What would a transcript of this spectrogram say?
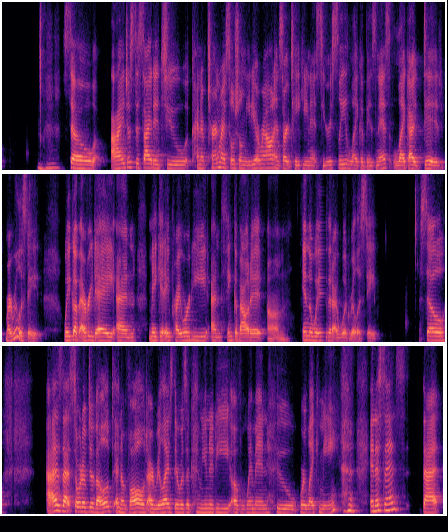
Mm-hmm. So I just decided to kind of turn my social media around and start taking it seriously like a business, like I did my real estate. Wake up every day and make it a priority and think about it um, in the way that I would real estate. So as that sort of developed and evolved, I realized there was a community of women who were like me, in a sense, that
